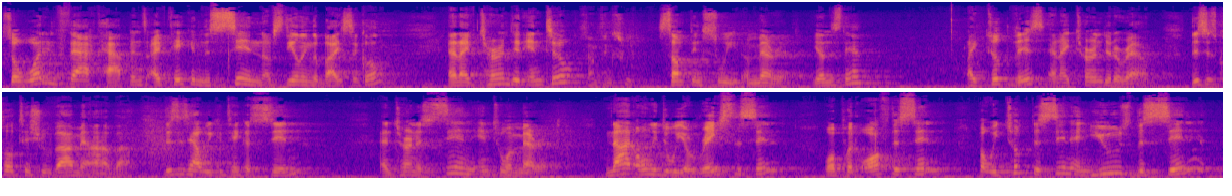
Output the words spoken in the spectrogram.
So, what in fact happens? I've taken the sin of stealing the bicycle and I've turned it into Something sweet. something sweet, a merit. You understand? I took this and I turned it around. This is called teshuvah me'ahava. This is how we can take a sin and turn a sin into a merit. Not only do we erase the sin or put off the sin, but we took the sin and used the sin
